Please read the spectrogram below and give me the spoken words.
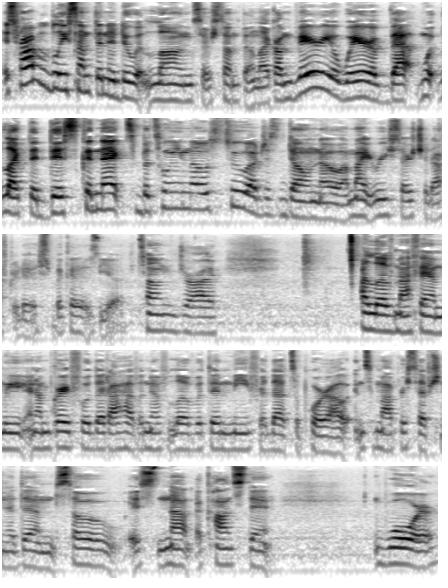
it's probably something to do with lungs or something. Like I'm very aware of that like the disconnect between those two. I just don't know. I might research it after this because yeah, tongue dry. I love my family and I'm grateful that I have enough love within me for that to pour out into my perception of them. So it's not a constant war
